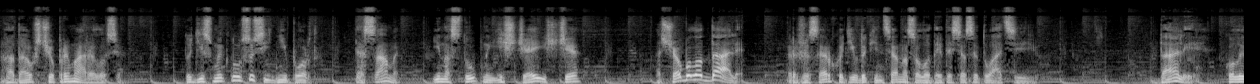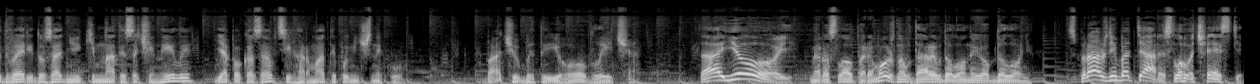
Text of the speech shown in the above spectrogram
Гадав, що примарилося. Тоді смикнув сусідній порт. Те саме, і наступний, і ще, і ще. А що було далі? Режисер хотів до кінця насолодитися ситуацією. Далі, коли двері до задньої кімнати зачинили, я показав ці гармати помічнику. Бачив би ти його обличчя. Та йой! Мирослав переможно вдарив долонею об долоню. Справжні батяри, слово честі.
